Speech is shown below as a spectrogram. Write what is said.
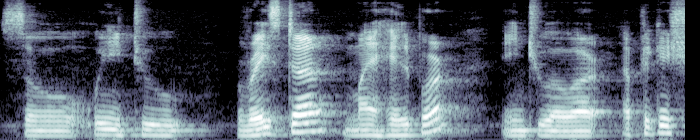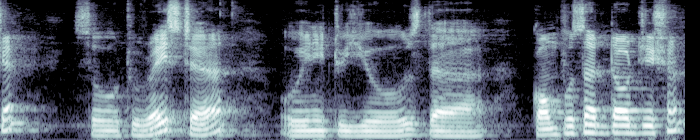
So we need to register my helper into our application. So to register we need to use the composer.json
